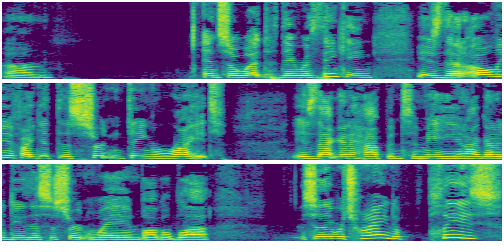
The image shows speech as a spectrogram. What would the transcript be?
Um, and so what they were thinking is that only if I get this certain thing right is that going to happen to me and I've got to do this a certain way and blah blah blah. So they were trying to please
